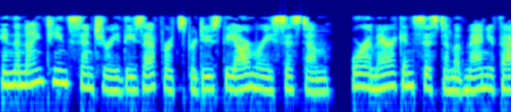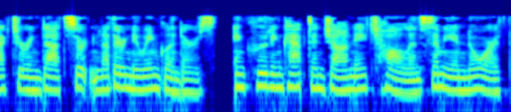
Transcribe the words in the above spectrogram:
In the 19th century these efforts produced the armory system, or American system of manufacturing. Certain other New Englanders, including Captain John H. Hall and Simeon North,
